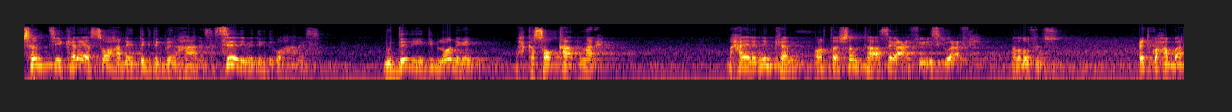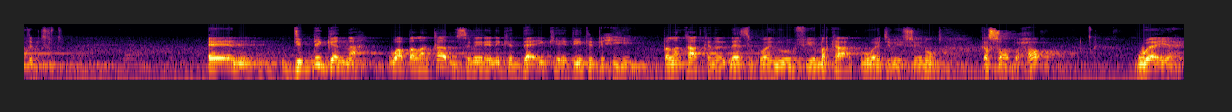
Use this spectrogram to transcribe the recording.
Shantii kale ee soo hadhay deg deg bay ahaanaysa. Sideedii bay deg deg u ahaanaysa. Muddadii dib loo dhigay wax ka soo qaad ma leh. Maxaa yeele ninkan horta shantaa asagaa cafiyo iskii u cafiyo. Marad u fiirso cid ku xambaartay ma jirto dibdhiganna waa ballanqaad uu samaynaya ninkan daa'inka ee diinta bixiyey. Ballanqaadkana laazimku waa inuu oofiyo marka kuma waajibayso inuu ka soo baxo. Waayahay.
